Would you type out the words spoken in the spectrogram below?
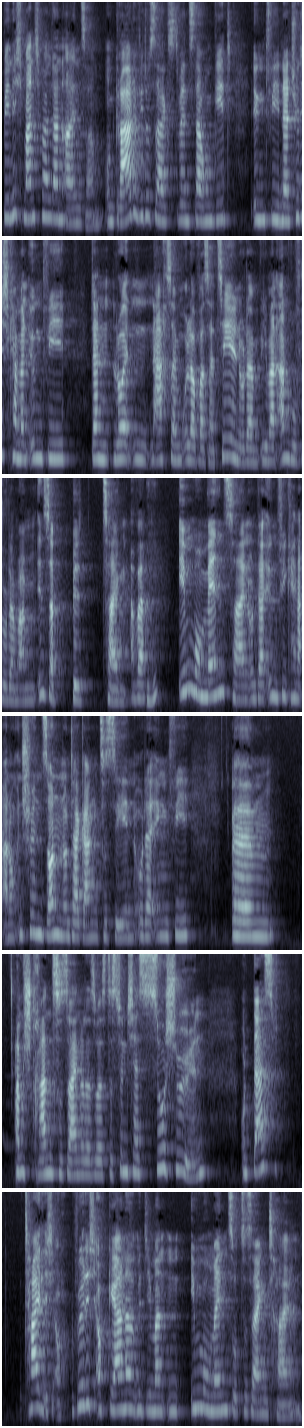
bin ich manchmal dann einsam. Und gerade wie du sagst, wenn es darum geht, irgendwie, natürlich kann man irgendwie dann Leuten nach seinem Urlaub was erzählen oder jemand anruft oder mal ein Insta-Bild zeigen, aber mhm. Im Moment sein und da irgendwie, keine Ahnung, einen schönen Sonnenuntergang zu sehen oder irgendwie ähm, am Strand zu sein oder sowas, das finde ich ja so schön. Und das teile ich auch, würde ich auch gerne mit jemandem im Moment sozusagen teilen.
